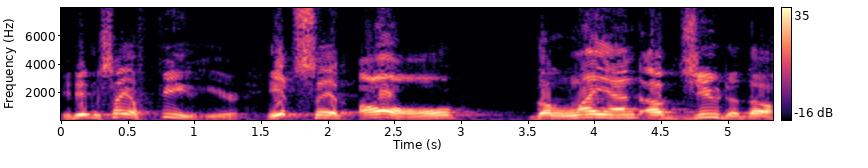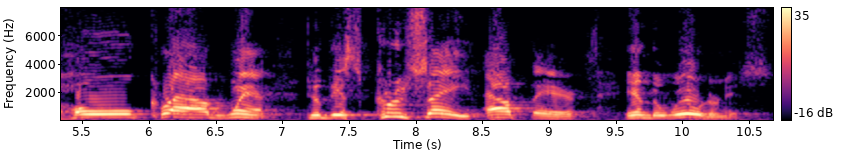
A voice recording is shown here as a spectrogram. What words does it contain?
It didn't say a few here, it said all the land of Judah. The whole crowd went to this crusade out there in the wilderness.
